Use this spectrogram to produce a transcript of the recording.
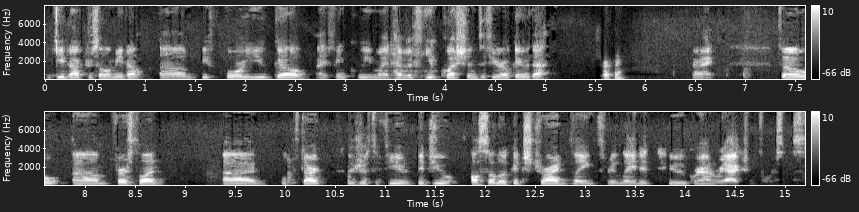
Thank you, Dr. Solomito. Um, before you go, I think we might have a few questions, if you're okay with that. Sure. All right. So um, first one, uh, we'll start. There's just a few. Did you also look at stride lengths related to ground reaction forces?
